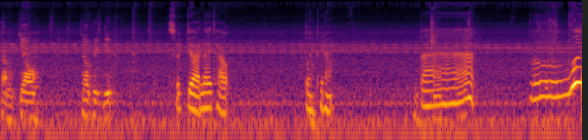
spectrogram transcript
จำเจียวเจียวพริกดิบ สุดยอดเลยเท่าปนพี่น้องปาดโอ้ย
